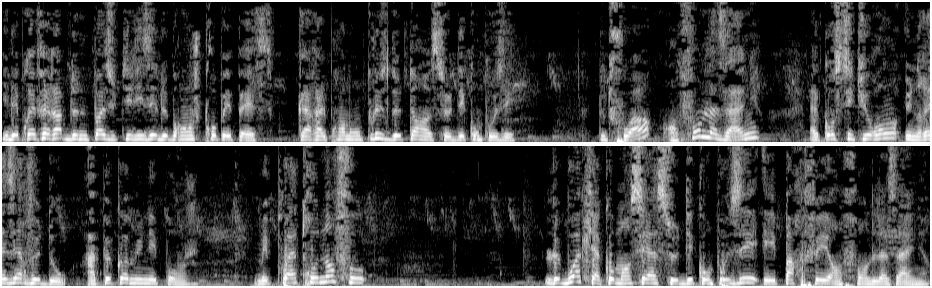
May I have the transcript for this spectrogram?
Il est préférable de ne pas utiliser de branches trop épaisses, car elles prendront plus de temps à se décomposer. Toutefois, en fond de lasagne, elles constitueront une réserve d'eau, un peu comme une éponge. Mais trop n'en faut. Le bois qui a commencé à se décomposer est parfait en fond de lasagne.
